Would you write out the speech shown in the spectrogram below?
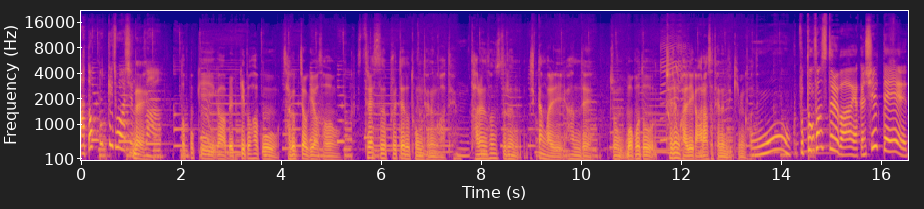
아 떡볶이 좋아하시는구나. 떡볶이가 맵기도 하고 자극적이어서 스트레스 풀 때도 도움 되는 것 같아요. 음. 다른 선수들은 식단 관리 하는데 좀 먹어도 체중 관리가 알아서 되는 느낌인 것 같아요. 오, 그 보통 선수들 막 약간 쉴 때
